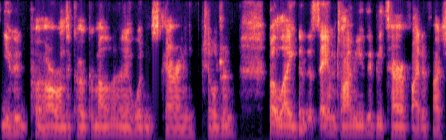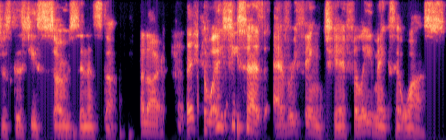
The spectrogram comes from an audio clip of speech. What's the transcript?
You could put her onto Cocomelon and it wouldn't scare any children. But like at the same time, you could be terrified of her just because she's so sinister. I know. The way she says everything cheerfully makes it worse.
